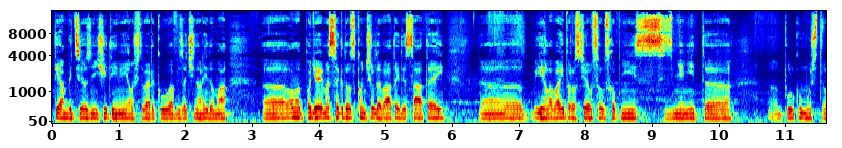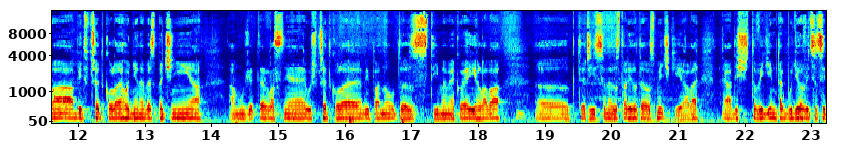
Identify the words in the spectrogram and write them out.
ty ambicioznější týmy o čtverku, aby začínali doma. Uh, ono, podívejme se, kdo skončil devátý, desátý. jí hlava i prostě jsou schopní změnit půlku mužstva, být v předkole hodně nebezpeční a, a můžete vlastně už před kole vypadnout s týmem jako je hlava, kteří se nedostali do té osmičky, ale já když to vidím, tak Budějovice si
